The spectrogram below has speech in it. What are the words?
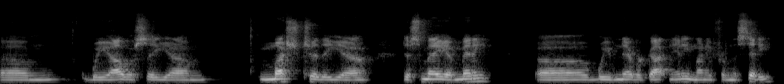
Um, we obviously, um, much to the uh, dismay of many, uh, we've never gotten any money from the city,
